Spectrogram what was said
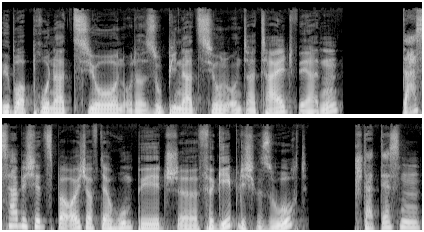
Überpronation oder Supination unterteilt werden. Das habe ich jetzt bei euch auf der Homepage äh, vergeblich gesucht. Stattdessen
